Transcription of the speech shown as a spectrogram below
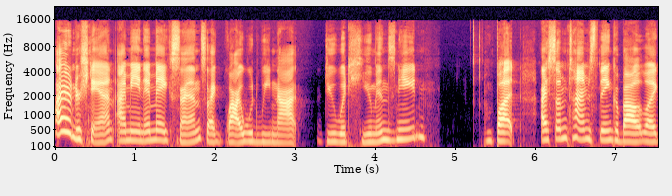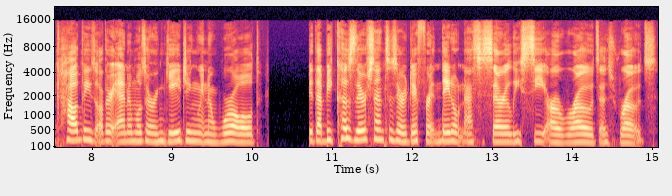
I understand. I mean, it makes sense. Like, why would we not do what humans need? But I sometimes think about like how these other animals are engaging in a world that because their senses are different, they don't necessarily see our roads as roads.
